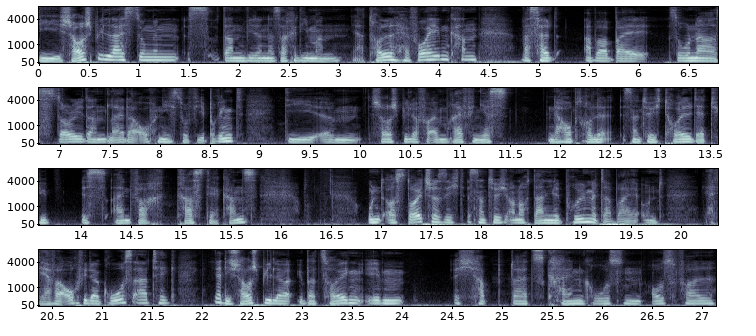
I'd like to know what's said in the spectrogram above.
Die Schauspielleistungen ist dann wieder eine Sache, die man ja toll hervorheben kann, was halt aber bei so einer Story dann leider auch nicht so viel bringt. Die ähm, Schauspieler, vor allem Ralph Fiennes in der Hauptrolle, ist natürlich toll. Der Typ ist einfach krass, der kann's. Und aus deutscher Sicht ist natürlich auch noch Daniel Brühl mit dabei und ja, der war auch wieder großartig. Ja, die Schauspieler überzeugen eben. Ich habe da jetzt keinen großen Ausfall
